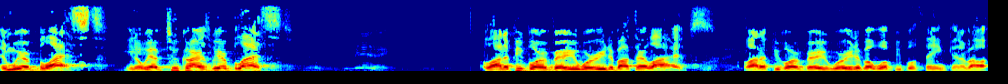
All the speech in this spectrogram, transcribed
And we are blessed. You know, we have two cars. We are blessed. A lot of people are very worried about their lives. A lot of people are very worried about what people think and about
